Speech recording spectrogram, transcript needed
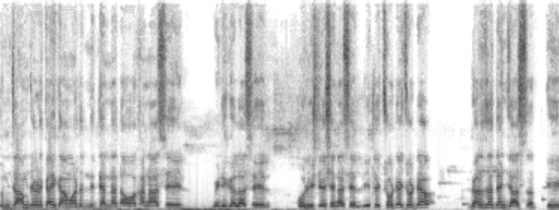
तुमच्या आमच्याकडे काही काम वाटत नाही त्यांना दवाखाना असेल मेडिकल असेल पोलीस स्टेशन असेल इथले छोट्या छोट्या गरजा त्यांच्या असतात की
